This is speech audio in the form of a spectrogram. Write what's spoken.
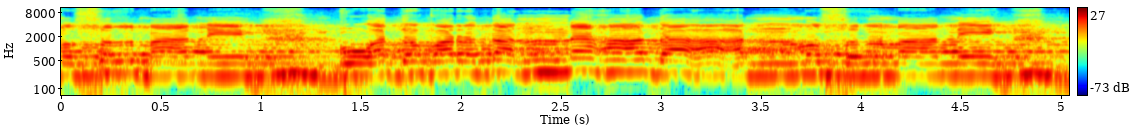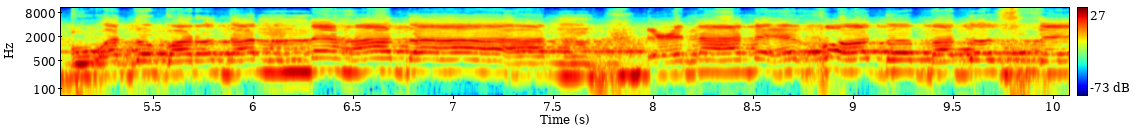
মুসলমানি, বুয়াদ গরদান নেহাদান, মুসলমানি, বুয়াদ গরদান নেহাদান, এনানে খদ বদস্তে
